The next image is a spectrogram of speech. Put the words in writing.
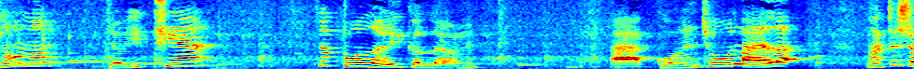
然后呢，有一天就多了一个人，啊，滚出来了。然后就说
